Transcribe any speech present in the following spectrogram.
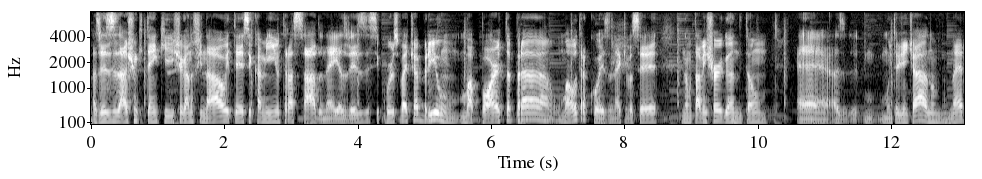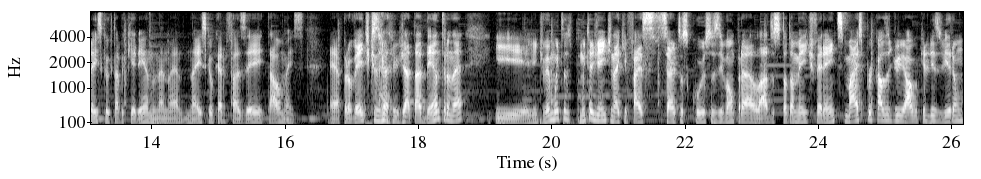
às vezes acham que tem que chegar no final e ter esse caminho traçado, né? E às vezes esse curso vai te abrir um, uma porta para uma outra coisa, né? Que você não estava enxergando. Então, é, as, muita gente, ah, não, não, era isso que eu estava querendo, né? Não é, não é isso que eu quero fazer e tal, mas é, aproveite que já, já tá dentro, né? E a gente vê muita, muita gente, né, que faz certos cursos e vão para lados totalmente diferentes, mais por causa de algo que eles viram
